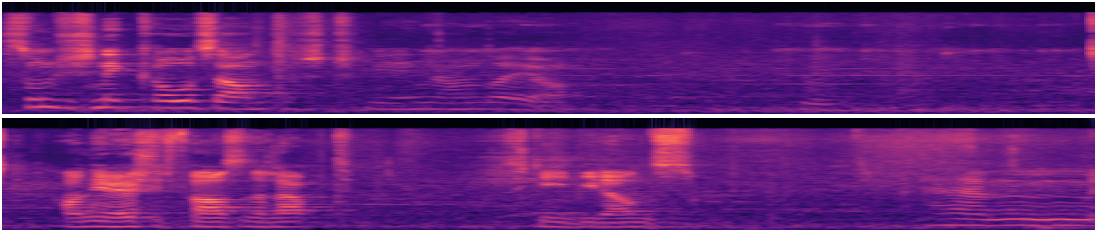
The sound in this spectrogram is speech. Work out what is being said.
sonst ist es nicht groß anders wie in anderen Jahren. Hm. Anja, wie hast du die Phasen erlebt? Was ist deine Bilanz? Ähm,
